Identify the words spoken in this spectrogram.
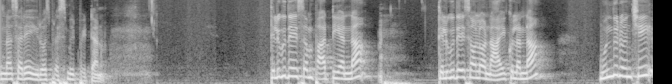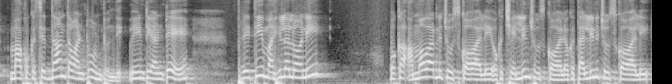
ఉన్నా సరే ఈరోజు ప్రెస్ మీట్ పెట్టాను. తెలుగుదేశం పార్టీ అన్నా తెలుగుదేశంలో నాయకులన్నా ముందు నుంచి మాకు ఒక సిద్ధాంతం అంటూ ఉంటుంది. ఏంటి అంటే ప్రతి మహిళలోని ఒక అమ్మవారిని చూసుకోవాలి ఒక చెల్లిని చూసుకోవాలి ఒక తల్లిని చూసుకోవాలి.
